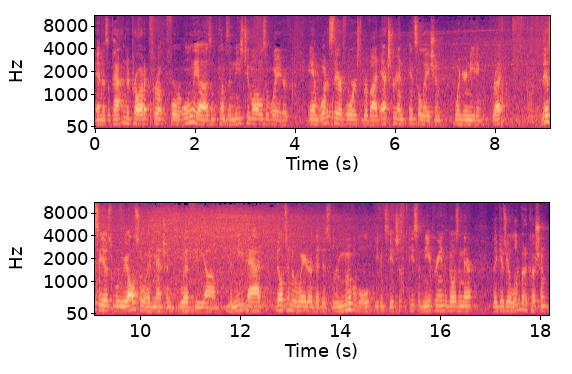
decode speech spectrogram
And it's a patented product for, for only us, and it comes in these two models of wader. And what it's there for is to provide extra in insulation when you're kneading, right? This is what we also had mentioned with the, um, the knee pad built into the wader that is removable. You can see it's just a piece of neoprene that goes in there that gives you a little bit of cushion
